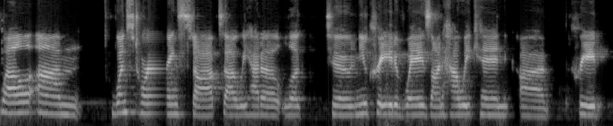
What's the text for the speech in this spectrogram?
Well, um, once touring stopped, uh, we had to look to new creative ways on how we can uh, create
